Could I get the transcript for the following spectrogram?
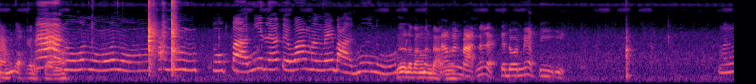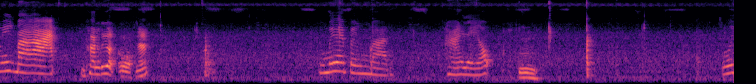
น้ำมันออกแก่บักแตแม่งหนูเนาะ หนูหนูทำหนูป่านี่แล้วแต่ว่ามันไม่บาดมือหนู เออระวังมันบาดถ้ามันะนบาดนั่นแหละ จะโดนแม่ตีอีก มันไม่บาดถ้าเลือดออกนะหนูไม่ได้เป็นบาดหายแล้ว อืมอุ้ย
